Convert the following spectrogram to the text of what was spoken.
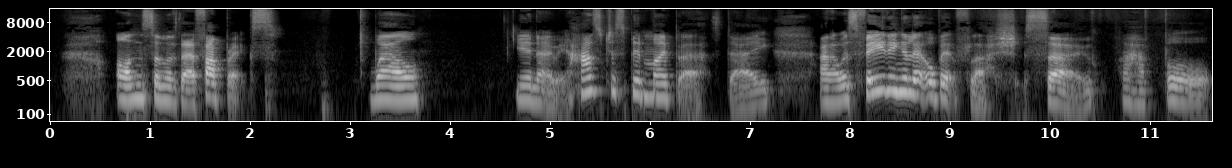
on some of their fabrics well, you know, it has just been my birthday and I was feeling a little bit flush. So I have bought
